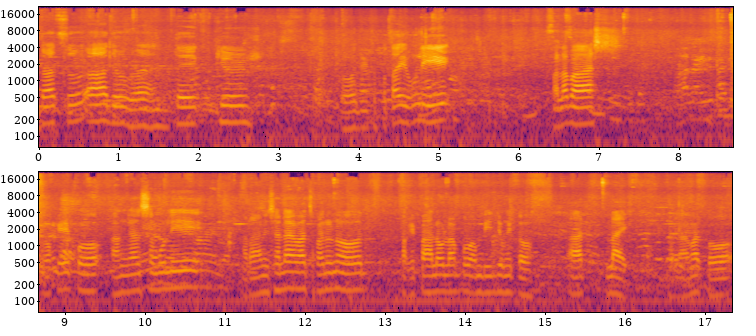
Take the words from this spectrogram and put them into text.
That's the other one. Take your... So, dito po tayo uli. Palabas. Okay po. Hanggang sa muli. Maraming salamat sa panonood. Pakipollow lang po ang video ito. At like. Salamat po.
